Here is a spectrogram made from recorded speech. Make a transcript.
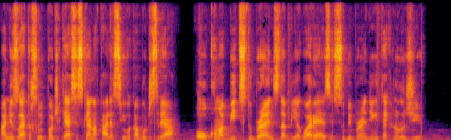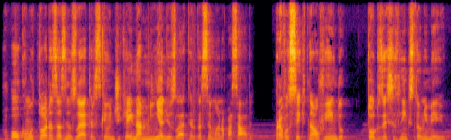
a newsletter sobre podcasts que a Natália Silva acabou de estrear. Ou como a Beats to Brands, da Bia Guarese, sobre branding e tecnologia ou como todas as newsletters que eu indiquei na minha newsletter da semana passada. Para você que está ouvindo, todos esses links estão no e-mail.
